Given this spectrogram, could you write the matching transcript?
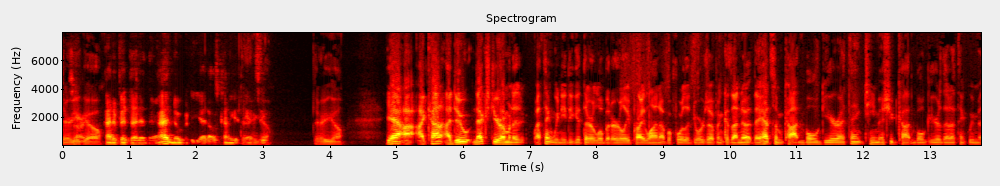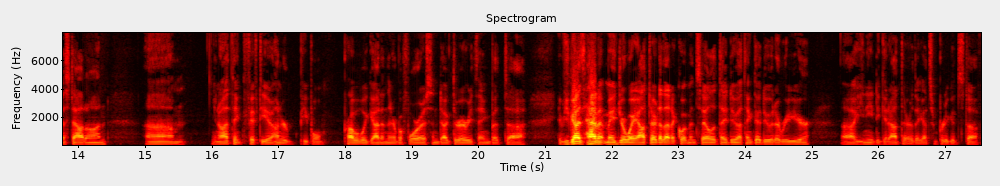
There Sorry, you go. I had to fit that in there. I hadn't opened it yet. I was kind of getting there antsy. you go. There you go. Yeah, I, I kind of I do. Next year, I'm gonna. I think we need to get there a little bit early. Probably line up before the doors open because I know they had some Cotton Bowl gear. I think team issued Cotton Bowl gear that I think we missed out on. Um, you know, I think 50, 100 people probably got in there before us and dug through everything. But uh, if you guys haven't made your way out there to that equipment sale that they do, I think they do it every year. Uh, you need to get out there. They got some pretty good stuff.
